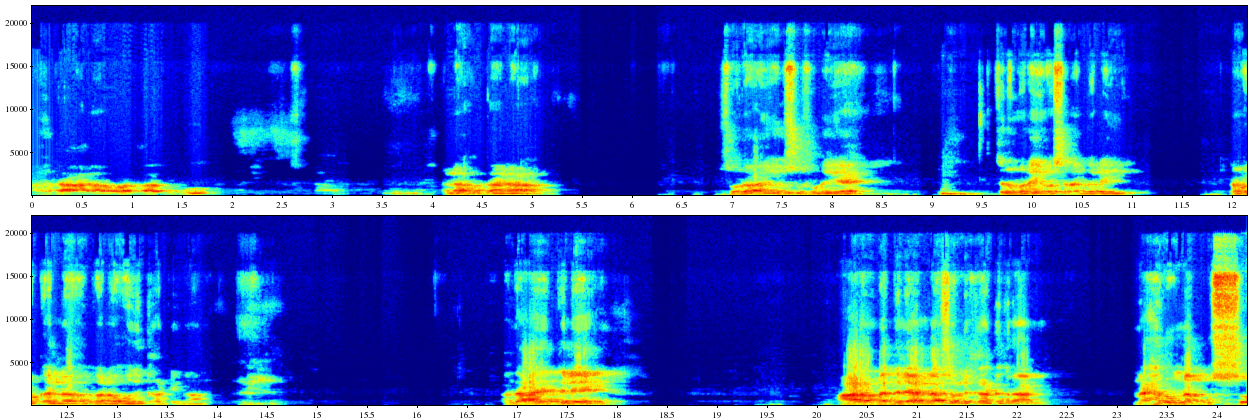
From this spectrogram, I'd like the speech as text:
الله تعالى وبركاته அல்லாஹு தாலா சூரா யூசுஃபுடைய திருமறை வசனங்களை நமக்கு அல்லாஹு தாலா ஓதி காட்டினான் அந்த ஆயத்திலே ஆரம்பத்திலே அல்லாஹ் சொல்லி காட்டுகிறான் நஹனு நகுஸ்ஸு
